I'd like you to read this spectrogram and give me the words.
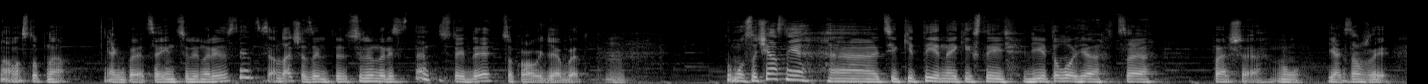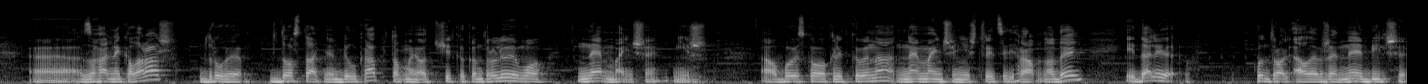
а наступне, якби це інсулінорезистентність, а далі з інсулінорезистентністю йде цукровий діабет. Тому сучасні е, ці кіти, на яких стоїть дієтологія, це перше, ну як завжди, е, загальний калораж. Друге, достатньо білка, тобто ми от чітко контролюємо не менше, ніж а обов'язково клітковина, не менше, ніж 30 грам на день. І далі контроль, але вже не більше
